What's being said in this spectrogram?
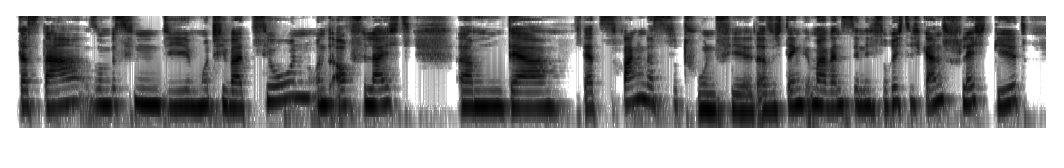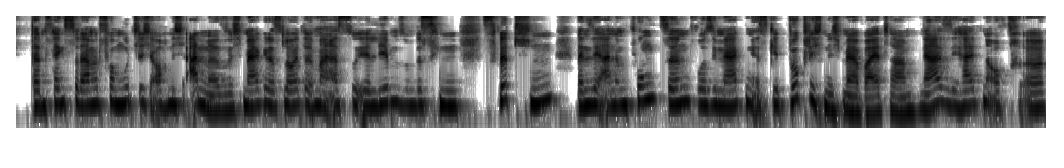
dass da so ein bisschen die Motivation und auch vielleicht ähm, der, der Zwang, das zu tun, fehlt. Also ich denke immer, wenn es dir nicht so richtig ganz schlecht geht, dann fängst du damit vermutlich auch nicht an. Also ich merke, dass Leute immer erst so ihr Leben so ein bisschen switchen, wenn sie an einem Punkt sind, wo sie merken, es geht wirklich nicht mehr weiter. Ja, sie halten auch äh,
